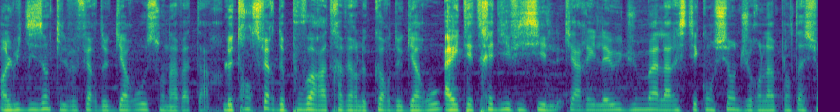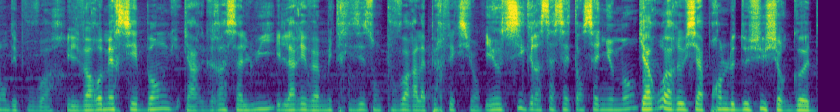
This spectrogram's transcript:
en lui disant qu'il veut faire de Garou son avatar. Le transfert de pouvoir à travers le corps de Garou a été très difficile car il a eu du mal à rester conscient durant l'implantation des pouvoirs. Il va remercier Bang car grâce à lui, il arrive à maîtriser son pouvoir à la perfection. Et aussi grâce à cet enseignement, Garou a réussi à prendre le dessus sur God.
